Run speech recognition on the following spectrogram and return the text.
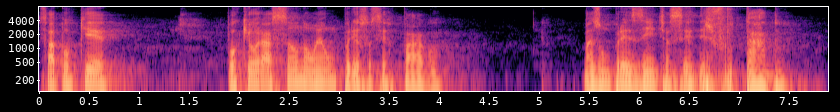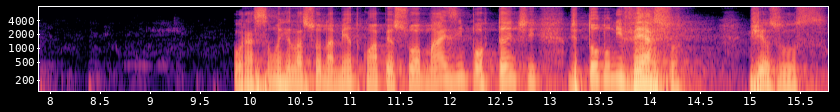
Sabe por quê? Porque oração não é um preço a ser pago. mas um presente a ser desfrutado. Oração é relacionamento com a pessoa mais importante de todo o universo, Jesus.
